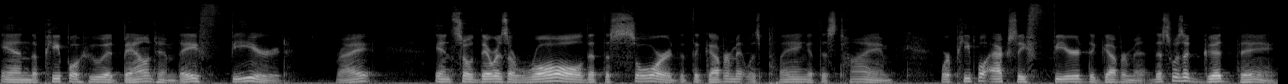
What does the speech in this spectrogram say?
and the people who had bound him they feared, right? And so there was a role that the sword that the government was playing at this time where people actually feared the government. This was a good thing.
